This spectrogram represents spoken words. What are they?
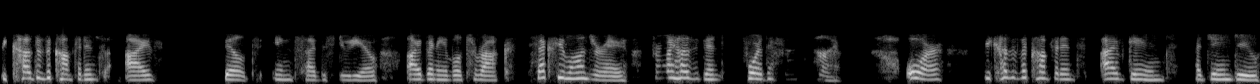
because of the confidence I've built inside the studio, I've been able to rock sexy lingerie for my husband for the first time. Or because of the confidence I've gained at Jane Do,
